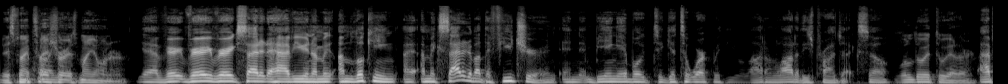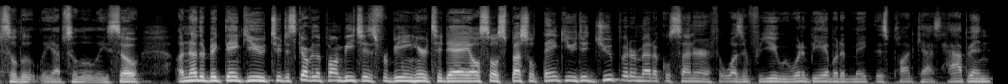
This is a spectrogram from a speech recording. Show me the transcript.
It's my pleasure. It's my honor. Yeah, very, very, very excited to have you. And I'm, I'm looking, I, I'm excited about the future and, and, and being able to get to work with you a lot on a lot of these projects. So We'll do it together. Absolutely, absolutely. So, another big thank you to Discover the Palm Beaches for being here today. Also, a special thank you to Jupiter Medical Center. If it wasn't for you, we wouldn't be able to make this podcast happen.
